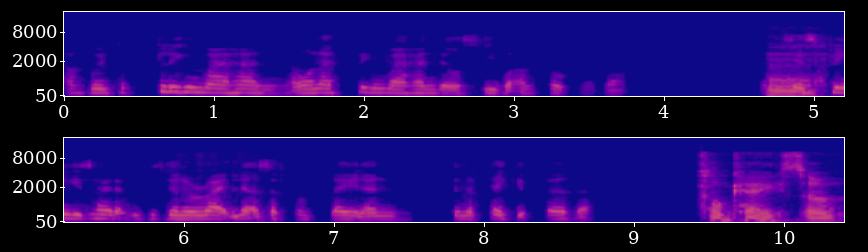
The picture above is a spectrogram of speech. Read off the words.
I'm going to fling my hand, and when I fling my hand, they'll see what I'm talking about. When he says fling his hand up, he's going to write letters of complaint and he's going to take it further. Okay, so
